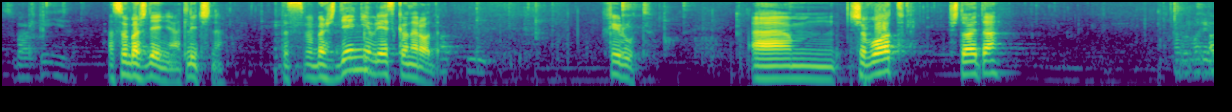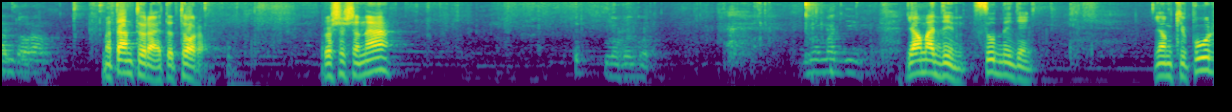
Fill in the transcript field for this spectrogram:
Освобождение. Освобождение, отлично. Это освобождение еврейского народа. Хирут. Эм, Шавот, что это? Матан Тура, это Тора. Рошашана, Новый год. Йом один, судный день. Йом Кипур,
